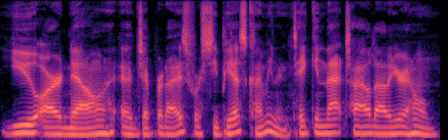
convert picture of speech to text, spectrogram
you are now uh, jeopardized for CPS coming and taking that child out of your home.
